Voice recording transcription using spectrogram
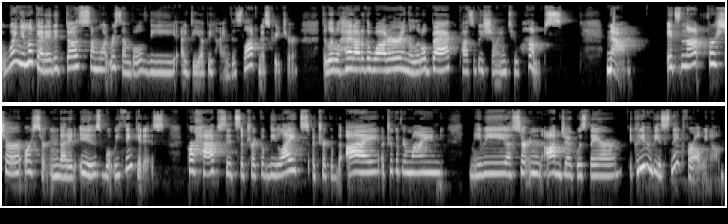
when you look at it, it does somewhat resemble the idea behind this Loch Ness creature. The little head out of the water and the little back possibly showing two humps. Now, it's not for sure or certain that it is what we think it is. Perhaps it's a trick of the light, a trick of the eye, a trick of your mind. Maybe a certain object was there. It could even be a snake for all we know.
